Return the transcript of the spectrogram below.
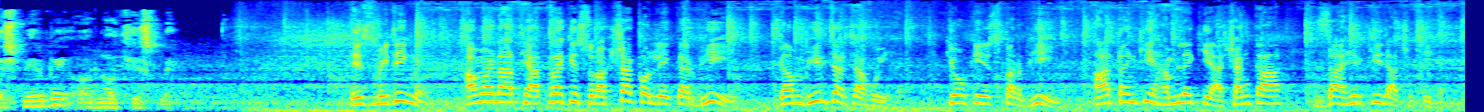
कश्मीर में और नॉर्थ ईस्ट में। इस मीटिंग में अमरनाथ यात्रा की सुरक्षा को लेकर भी गंभीर चर्चा हुई है, क्योंकि इस पर भी आतंकी हमले की आशंका ज़ाहिर की जा चुकी है।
